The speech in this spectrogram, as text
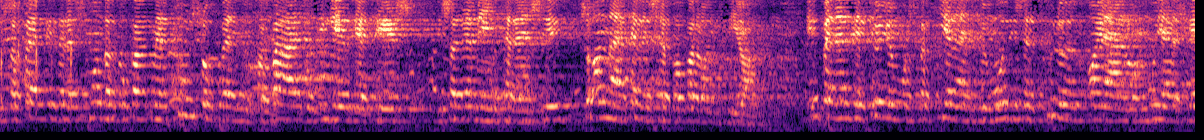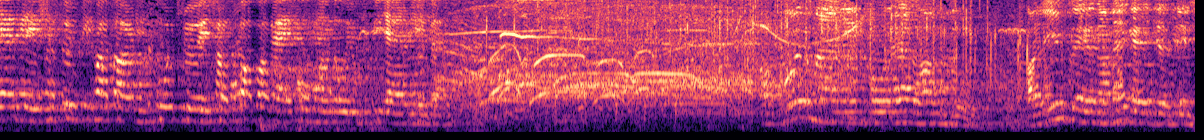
És a feltételes mondatokat, mert túl sok bennük a vágy, az ígérgetés és a reménytelenség, és annál kevesebb a garancia. Éppen ezért jöjjön most a kijelentő mód, és ezt külön ajánlom Gulyás Gergely és a többi hatalmi szócső és a papagáj kommandójuk figyelmébe. Kormányinfón elhangzó, ha létrejön a megegyezés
